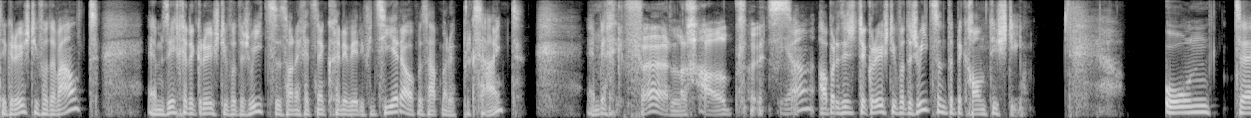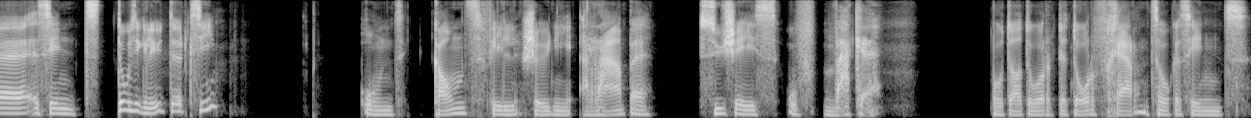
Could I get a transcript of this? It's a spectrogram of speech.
Der grösste von der Welt, ähm, sicher der grösste von der Schweiz, das habe ich jetzt nicht können verifizieren, aber es hat mir jemand gesagt. Ähm, ich, Gefährlich Halbwissen. ja, aber es ist der grösste von der Schweiz und der bekannteste. Und äh, es sind tausende Leute dort gewesen. und ganz viele schöne Reben-Sujets auf Wegen, wo da durch den Dorfkern gezogen sind.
